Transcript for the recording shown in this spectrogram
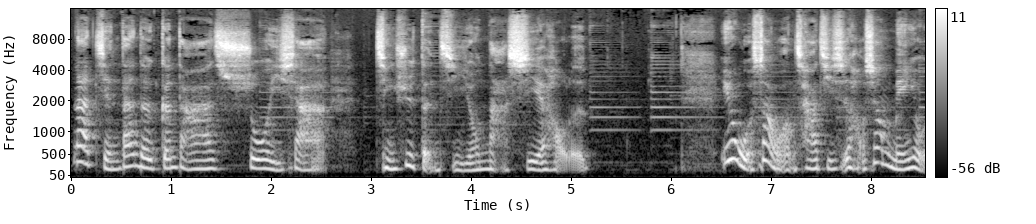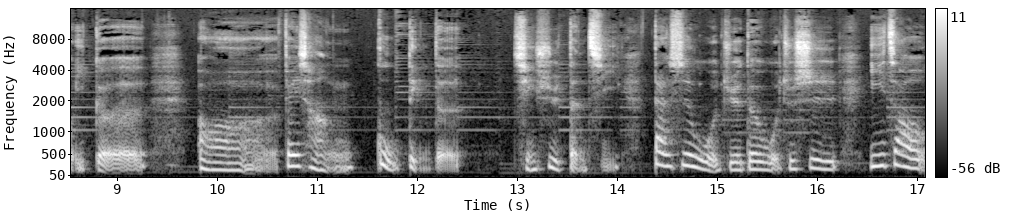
那简单的跟大家说一下情绪等级有哪些好了。因为我上网查，其实好像没有一个呃非常固定的情绪等级，但是我觉得我就是依照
